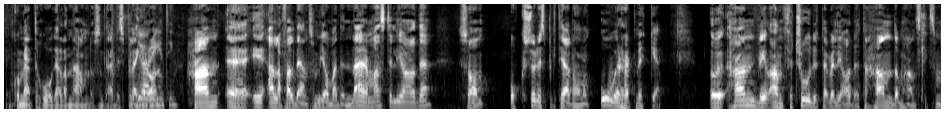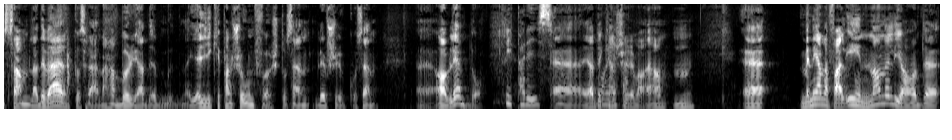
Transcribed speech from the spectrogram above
nu kommer jag inte ihåg alla namn och sånt där, det spelar ingen roll. ingenting. Han eh, är i alla fall den som jobbade närmast Eliade, som också respekterade honom oerhört mycket. Och han blev anförtrodd av Eliade att ta hand om hans liksom, samlade verk och sådär när han började. Jag gick i pension först och sen blev sjuk och sen avled då. I Paris. Eh, ja, det kanske detta. det var. Ja. Mm. Eh, men i alla fall, innan Eliade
